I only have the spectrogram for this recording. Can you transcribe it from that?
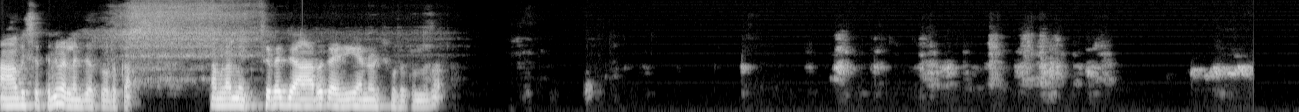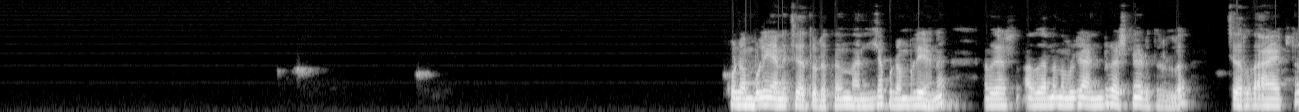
ആവശ്യത്തിന് വെള്ളം ചേർത്ത് കൊടുക്കാം. നമ്മൾ ആ മിക്സിയുടെ ജാറ് കഴുകിയാണ് ഒഴിച്ചു കൊടുക്കുന്നത്. കുടംപുളിയാണ് ചേർത്ത് കൊടുക്കുന്നത്. നല്ല കുടംപുളിയാണ്. അത് അത് കാരണം നമ്മൾ രണ്ട് കഷ്ണം എടുത്തിട്ടുള്ളൂ. ചെറുതായിട്ട്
